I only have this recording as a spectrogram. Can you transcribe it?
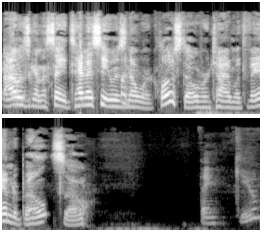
I was going to say Tennessee was nowhere close to overtime with Vanderbilt, so Thank you.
